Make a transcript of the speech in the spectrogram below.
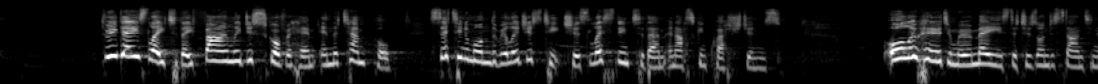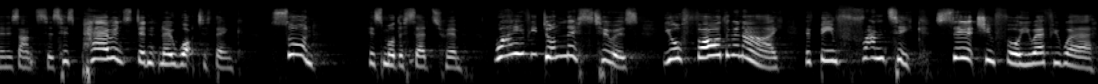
Three days later, they finally discover him in the temple sitting among the religious teachers, listening to them and asking questions. All who heard him were amazed at his understanding and his answers. His parents didn't know what to think. Son, his mother said to him, Why have you done this to us? Your father and I have been frantic, searching for you everywhere.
